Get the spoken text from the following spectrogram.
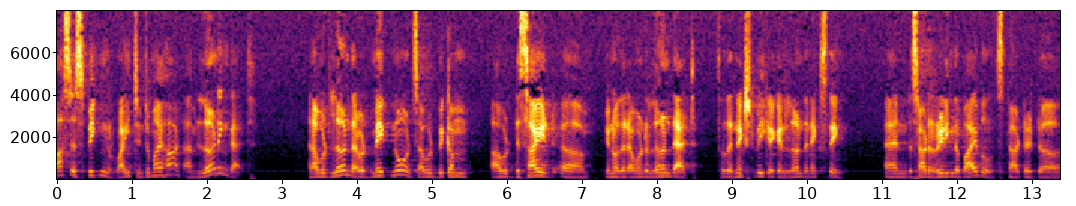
pastor is speaking right into my heart. I'm learning that. And I would learn that. I would make notes. I would become, I would decide, uh, you know, that I want to learn that. So that next week I can learn the next thing. And started reading the Bible, started uh,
